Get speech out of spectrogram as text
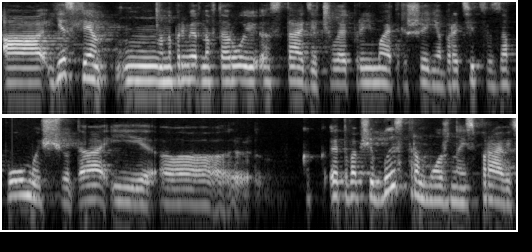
А если, например, на второй э, стадии человек принимает решение обратиться за помощью, да, и э, это вообще быстро можно исправить,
